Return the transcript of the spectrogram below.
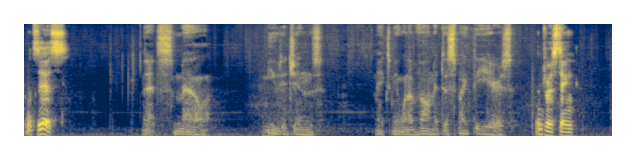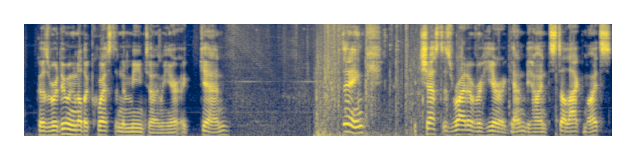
What's this? That smell. Mutagens. Makes me want to vomit despite the years. Interesting. Because we're doing another quest in the meantime here again. think The chest is right over here again, behind stalagmites.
